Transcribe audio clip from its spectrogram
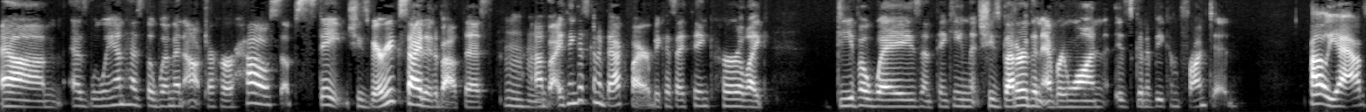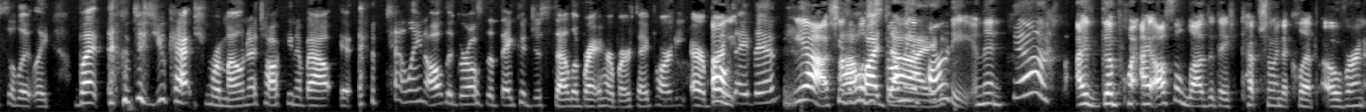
Um, as Luann has the women out to her house upstate. She's very excited about this. Mm-hmm. Um, but I think it's going to backfire because I think her like diva ways and thinking that she's better than everyone is going to be confronted. Oh yeah, absolutely. But did you catch Ramona talking about it, telling all the girls that they could just celebrate her birthday party or oh, birthday oh, then? Yeah, she's like, oh, well, just I throw me a party, and then yeah, I good point. I also love that they kept showing the clip over and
